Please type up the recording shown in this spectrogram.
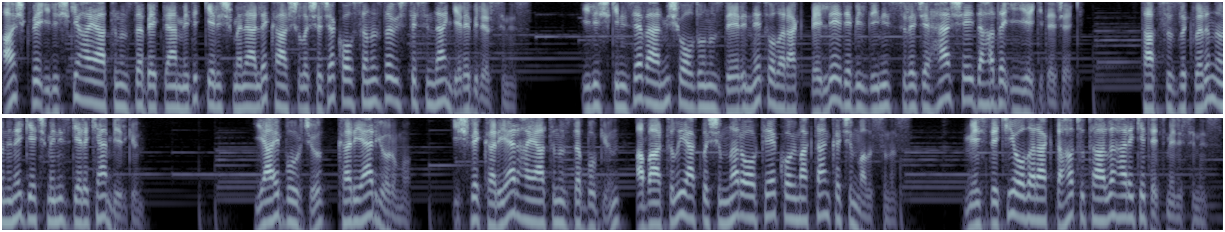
aşk ve ilişki hayatınızda beklenmedik gelişmelerle karşılaşacak olsanız da üstesinden gelebilirsiniz. İlişkinize vermiş olduğunuz değeri net olarak belli edebildiğiniz sürece her şey daha da iyiye gidecek. Tatsızlıkların önüne geçmeniz gereken bir gün. Yay burcu kariyer yorumu. İş ve kariyer hayatınızda bugün abartılı yaklaşımlar ortaya koymaktan kaçınmalısınız. Mesleki olarak daha tutarlı hareket etmelisiniz.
